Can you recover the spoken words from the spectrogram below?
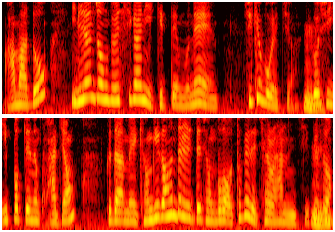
아마도 1년 정도의 시간이 있기 때문에 지켜보겠죠. 음. 이것이 입법되는 과정, 그 다음에 경기가 흔들릴 때 정부가 어떻게 대처를 하는지. 그래서 음.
